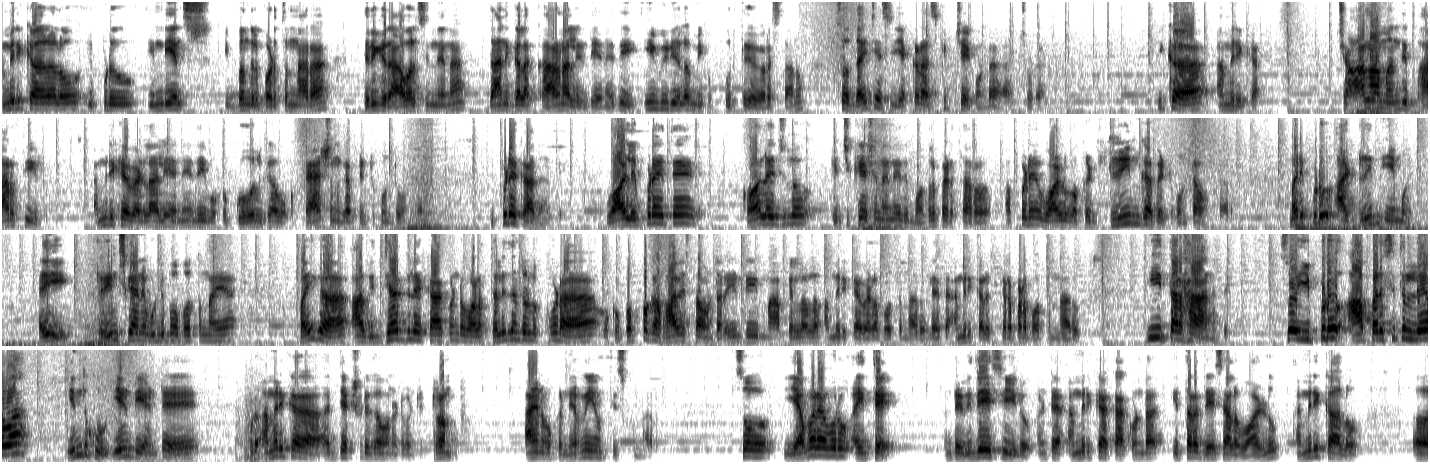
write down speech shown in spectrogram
అమెరికాలో ఇప్పుడు ఇండియన్స్ ఇబ్బందులు పడుతున్నారా? తిరిగి రావాల్సిందేనా? దానికి గల కారణాలు ఏంటి అనేది ఈ వీడియోలో మీకు పూర్తిగా వివరిస్తాను. సో దయచేసి ఎక్కడ స్కిప్ చేయకుండా చూడండి. ఇక అమెరికా. చాలామంది భారతీయులు అమెరికా వెళ్ళాలి అనేది ఒక గోల్గా ఒక ప్యాషన్గా పెట్టుకుంటూ ఉంటారు. ఇప్పుడే కాదండి. వాళ్ళు ఎప్పుడైతే కాలేజీలో ఎడ్యుకేషన్ అనేది మొదలు పెడతారో అప్పుడే వాళ్ళు ఒక డ్రీమ్గా పెట్టుకుంటూ ఉంటారు. మరి ఇప్పుడు ఆ డ్రీమ్ ఏమైంది? అవి డ్రీమ్స్గానే ఉండిపోబోతున్నాయా? పైగా ఆ విద్యార్థులే కాకుండా వాళ్ళ తల్లిదండ్రులకు కూడా ఒక గొప్పగా భావిస్తూ ఉంటారు. ఏంటి మా పిల్లలు అమెరికా వెళ్ళబోతున్నారు లేదా అమెరికాలో స్థిరపడబోతున్నారు. ఈ తరహా అనేది. సో ఇప్పుడు ఆ పరిస్థితులు లేవా? ఎందుకు? ఏంటి అంటే ఇప్పుడు అమెరికా అధ్యక్షుడిగా ఉన్నటువంటి ట్రంప్ ఆయన ఒక నిర్ణయం తీసుకున్నారు. సో ఎవరెవరు అయితే అంటే విదేశీయులు అంటే అమెరికా కాకుండా ఇతర దేశాల వాళ్ళు అమెరికాలో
